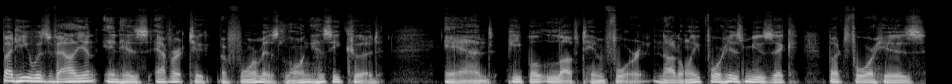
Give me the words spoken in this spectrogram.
but he was valiant in his effort to perform as long as he could. And people loved him for it, not only for his music, but for his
